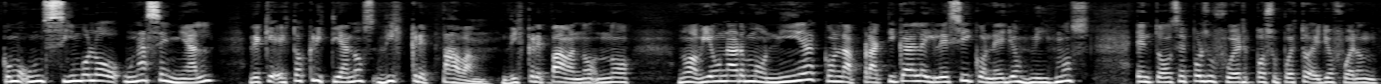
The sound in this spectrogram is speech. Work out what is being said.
como un símbolo, una señal de que estos cristianos discrepaban, discrepaban, no, no, no había una armonía con la práctica de la iglesia y con ellos mismos. Entonces, por, su por supuesto, ellos fueron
